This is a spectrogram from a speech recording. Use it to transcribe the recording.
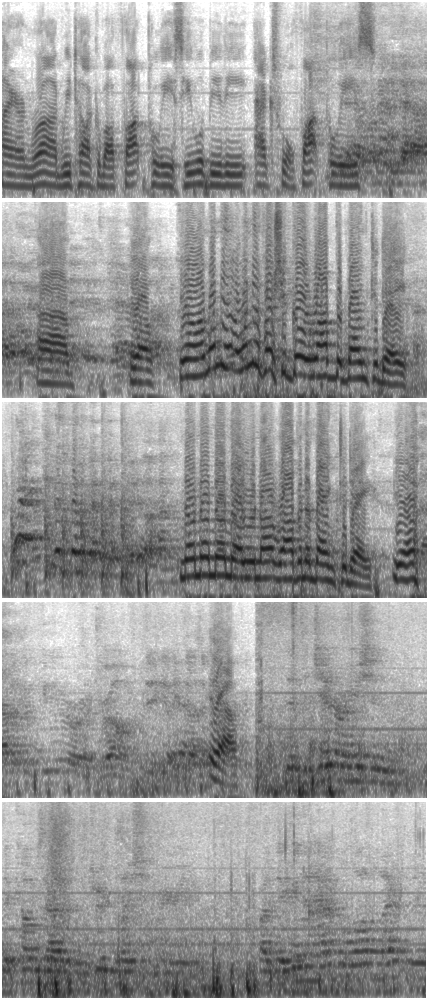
iron rod. We talk about thought police. He will be the actual thought police. Uh, You know, you know, I wonder, I wonder if I should go rob the bank today. No, no, no, no, you're not robbing a bank today, you know? a computer or a drone. It doesn't Yeah. Does the generation that comes out of the tribulation period, are they gonna have a long life in the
